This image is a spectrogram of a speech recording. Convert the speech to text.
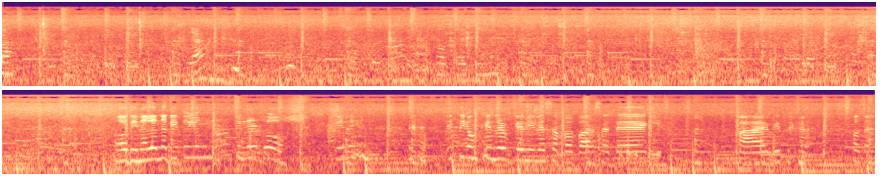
Diba? ba? Oh, dinala na dito yung kinurb, oh. Ito yung kinurb kanina sa baba, sa deck. Five. Hold on.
